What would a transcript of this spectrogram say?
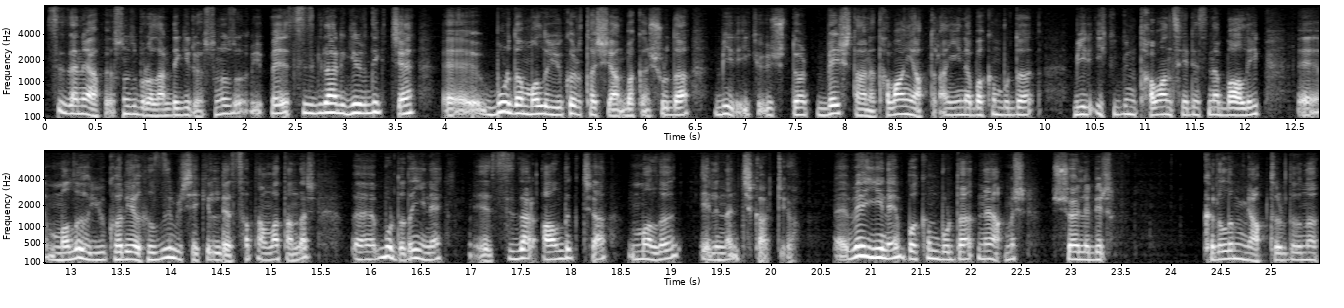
Siz de ne yapıyorsunuz? Buralarda giriyorsunuz ve sizgiler girdikçe e, burada malı yukarı taşıyan bakın şurada 1, 2, 3, 4, 5 tane tavan yaptıran yine bakın burada bir iki gün tavan serisine bağlayıp malı yukarıya hızlı bir şekilde satan vatandaş burada da yine sizler aldıkça malı elinden çıkartıyor. E, ve yine bakın burada ne yapmış? Şöyle bir kırılım yaptırdığını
